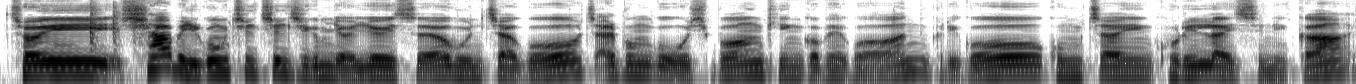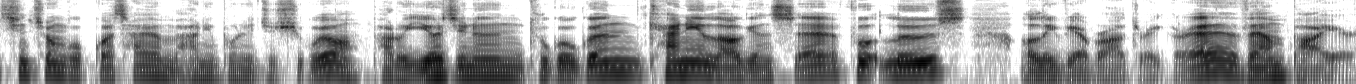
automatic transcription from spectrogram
저희 샵 1077 지금 열려 있어요. 문자고 짧은 거 50원, 긴 거 100원. 그리고 공짜인 고릴라 있으니까 신청곡과 사연 많이 보내 주시고요. 바로 이어지는 두 곡은 케니 로긴스의 Footloose, 올리비아 로드리고의 Vampire.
